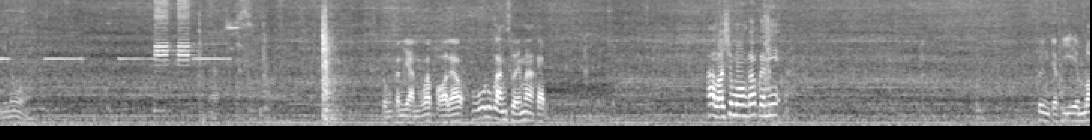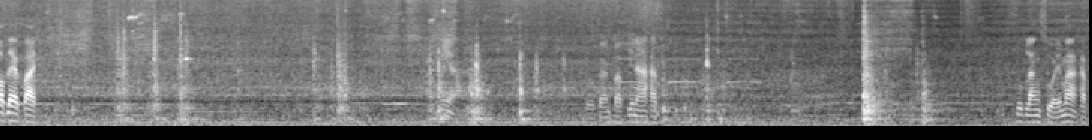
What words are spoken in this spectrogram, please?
มิโน่ ส่งสัญญาณบอกว่าพอแล้วโอ้ลูกลังสวยมากครับ500ชั่วโมงครับคันนี้เพิ่งจะ PM รอบแรกไป เนี่ยดูการปรับที่นาครับ ลูกลังสวยมากครับ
